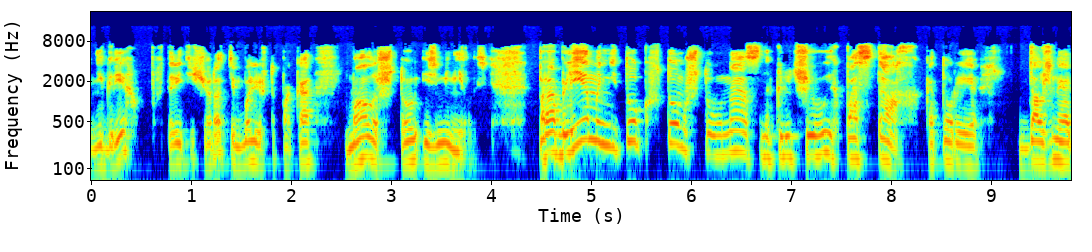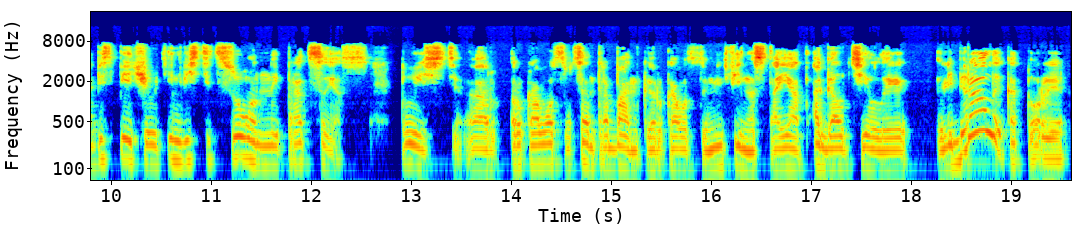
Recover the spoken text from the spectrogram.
не грех повторить еще раз, тем более, что пока мало что изменилось. Проблема не только в том, что у нас на ключевых постах, которые должны обеспечивать инвестиционный процесс, то есть э, руководство Центробанка и руководство Минфина стоят оголтелые либералы, которые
